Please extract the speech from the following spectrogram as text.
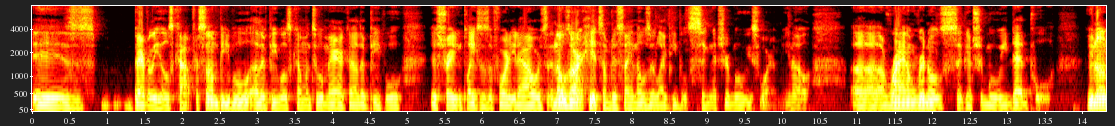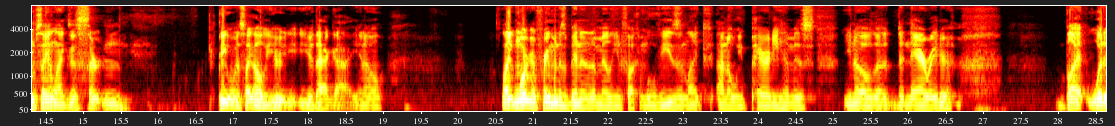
is Beverly Hills Cop for some people. Other people is Coming to America. Other people is Trading Places of 48 Hours. And those aren't hits. I'm just saying those are like people's signature movies for him. You know, uh, Ryan Reynolds' signature movie, Deadpool. You know what I'm saying? Like there's certain people. It's like, oh, you're you're that guy. You know like Morgan Freeman has been in a million fucking movies, and like I know we parody him as you know the the narrator, but what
